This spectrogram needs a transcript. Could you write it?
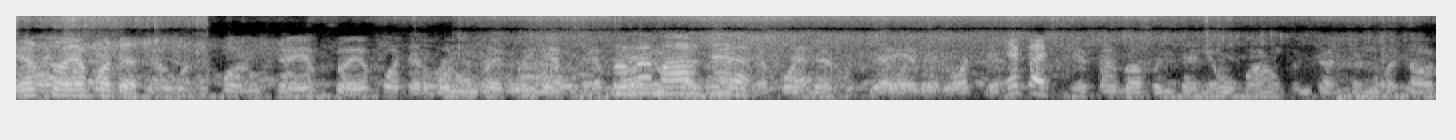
એકસો એકોતેર. એકસો એકોતેર બોલવું. નેવું બાણું સત્તાવન અઠાવન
